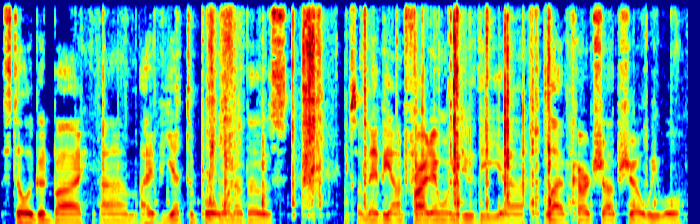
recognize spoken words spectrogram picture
still a good buy. Um, I have yet to pull one of those. So maybe on Friday when we do the uh, live card shop show, we will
